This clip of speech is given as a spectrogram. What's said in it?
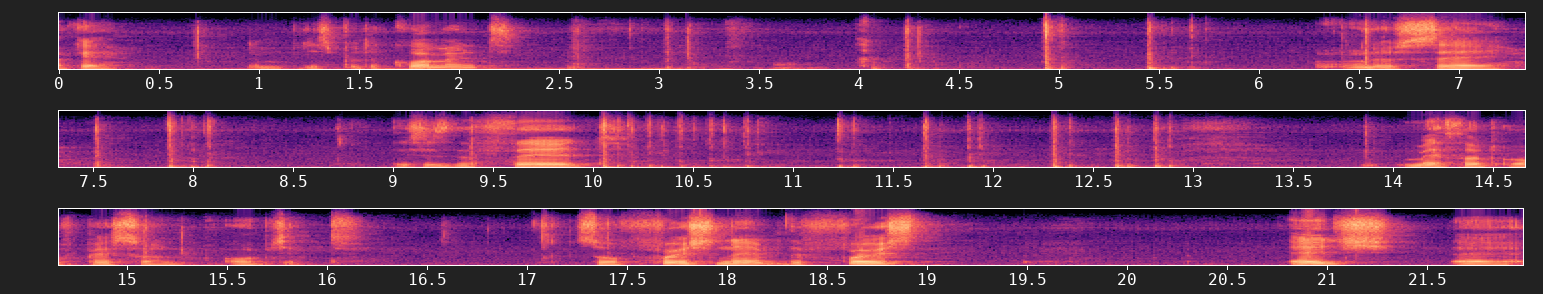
Okay let me just put a comment. Let's say this is the third method of person object. So first name the first age uh,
